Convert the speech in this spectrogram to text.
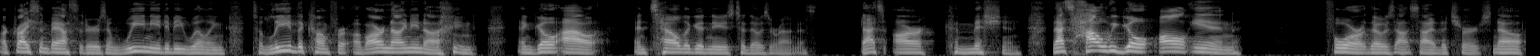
are Christ's ambassadors, and we need to be willing to leave the comfort of our 99 and go out and tell the good news to those around us. That's our commission. That's how we go all in for those outside of the church. Now,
